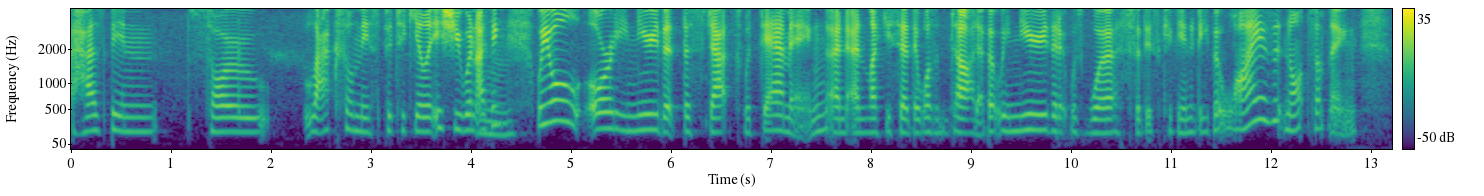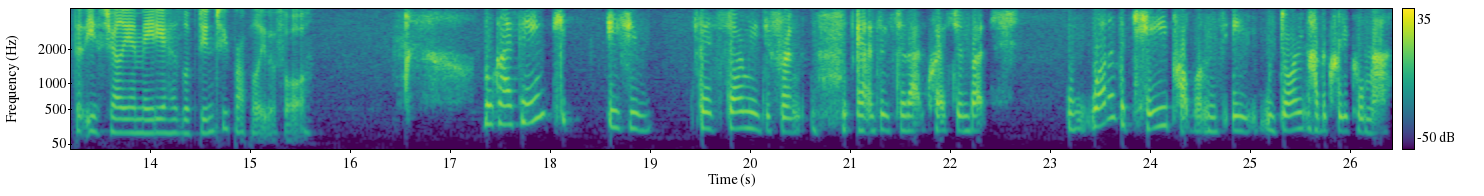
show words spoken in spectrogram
has been so lax on this particular issue when mm. I think mm. we all already knew that the stats were damning and, and like you said there wasn't data but we knew that it was worse for this community but why is it not something that the Australian media has looked into properly before look I think if you there's so many different answers to that question but one of the key problems is we don't have a critical mass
